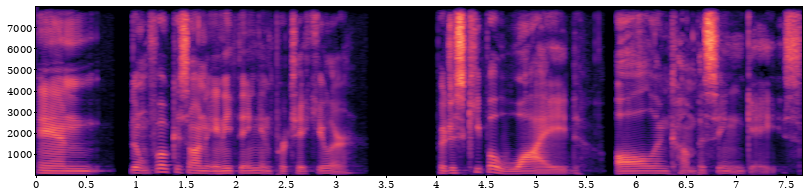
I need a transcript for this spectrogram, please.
And don't focus on anything in particular, but just keep a wide, all encompassing gaze.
